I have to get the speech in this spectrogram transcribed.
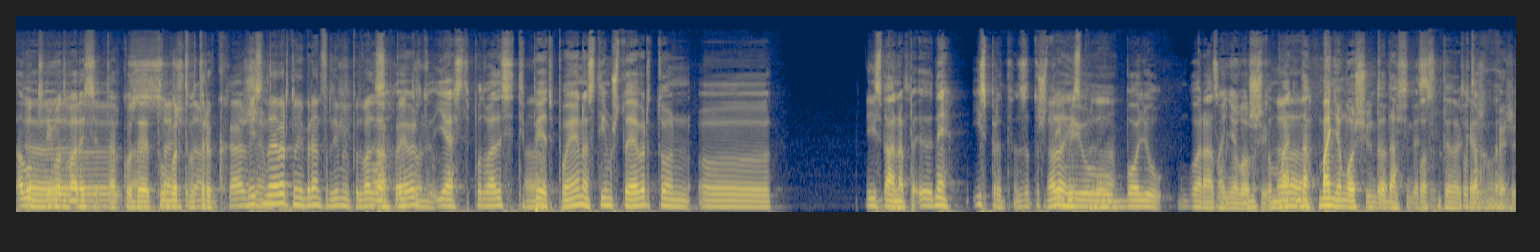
a, Luton ima E, 20, tako da je tu sad mrtva da trka. kažem. Mislim da Everton i Brentford imaju po 25. Tako, Everton, jeste, po 25 poena, s tim što Everton uh, Ispred. da, na, ne, ispred, zato što Da, da, imaju ispred, da. bolju go razliku. Manje lošiju. ma- Da, da, da. manje lošiju, da, Da, da, mislim da sam teo da to kažem, tako da.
